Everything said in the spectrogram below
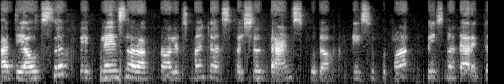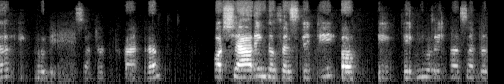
At the outset, we place our acknowledgement and special thanks to Dr. P. Sukumar, Regional Director, IGNOU Regional Center, Trivandrum, for sharing the facility of the IGNOU Regional Center,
